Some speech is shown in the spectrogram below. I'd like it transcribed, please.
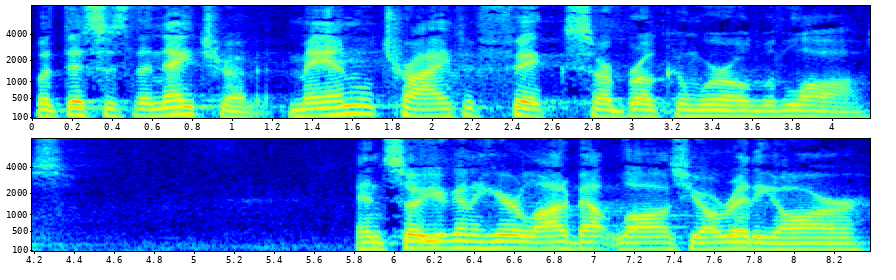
but this is the nature of it. Man will try to fix our broken world with laws. And so you're going to hear a lot about laws. You already are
